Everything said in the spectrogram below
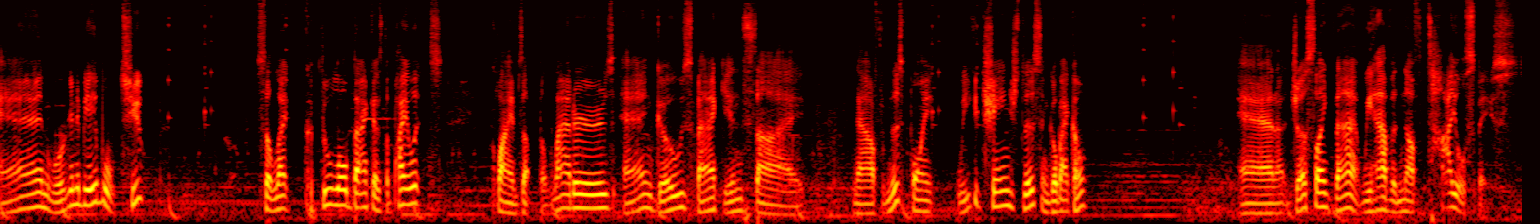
and we're going to be able to select Cthulhu back as the pilot, climbs up the ladders, and goes back inside. Now, from this point, we could change this and go back home. And just like that, we have enough tile space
